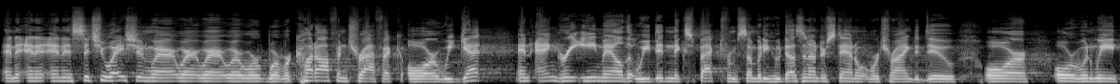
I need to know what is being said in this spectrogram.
in, in, in a situation where, where, where, where, we're, where we're cut off in traffic or we get an angry email that we didn't expect from somebody who doesn't understand what we're trying to do or, or when, we,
